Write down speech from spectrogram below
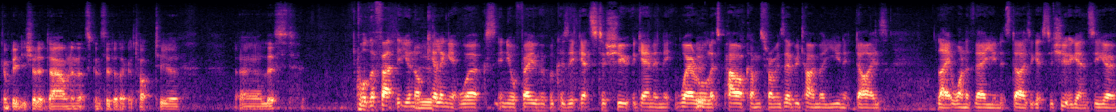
completely shut it down and that's considered like a top tier uh, list Well, the fact that you're not Yeah. killing it works in your favour because it gets to shoot again, and it, where all its power comes from is every time a unit dies, like one of their units dies, it gets to shoot again. So you go,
